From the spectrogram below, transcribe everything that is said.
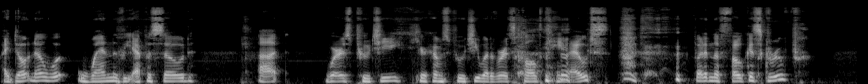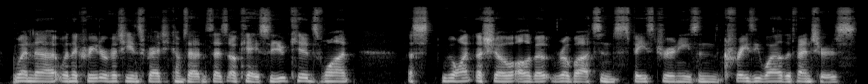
I don't know wh- when the episode uh, Where's Poochie? Here Comes Poochie, whatever it's called, came out. but in the focus group, when uh, when the creator of Itchy and Scratchy comes out and says, "Okay, so you kids want a we want a show all about robots and space journeys and crazy wild adventures,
